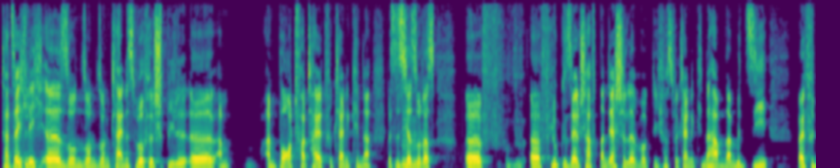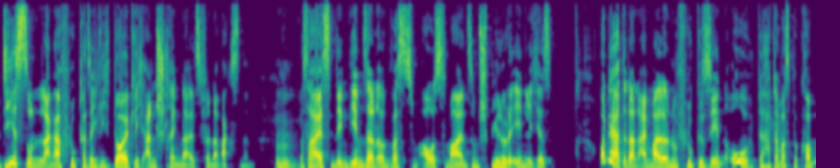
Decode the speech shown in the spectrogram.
tatsächlich äh, so, so, so ein kleines Würfelspiel äh, am, an Bord verteilt für kleine Kinder. Das ist mhm. ja so, dass äh, äh, Fluggesellschaften an der Stelle wirklich was für kleine Kinder haben, damit sie, weil für die ist so ein langer Flug tatsächlich deutlich anstrengender als für einen Erwachsenen. Hm. Das heißt, denen geben sie dann irgendwas zum Ausmalen, zum Spielen oder ähnliches. Und er hatte dann einmal in einem Flug gesehen, oh, da hat er was bekommen.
